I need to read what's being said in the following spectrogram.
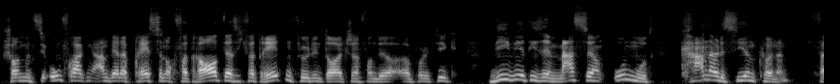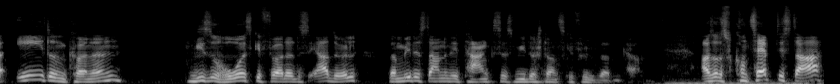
schauen wir uns die Umfragen an, wer der Presse noch vertraut, wer sich vertreten fühlt in Deutschland von der äh, Politik, wie wir diese Masse an Unmut kanalisieren können, veredeln können, wie so rohes gefördertes Erdöl, damit es dann in die Tanks des Widerstands gefüllt werden kann. Also das Konzept ist da,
